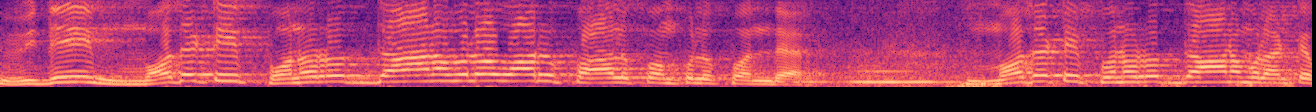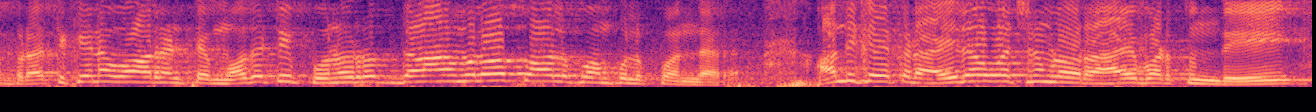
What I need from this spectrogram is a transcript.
ఇది మొదటి పునరుద్ధానములో వారు పాలు పంపులు పొందారు. మొదటి పునరుద్ధానములు అంటే బ్రతికిన వారంటే మొదటి పునరుద్ధానములో పాలు పంపులు పొందారు. అందుకే ఇక్కడ ఐదవ వచనంలో రాయబడుతుంది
